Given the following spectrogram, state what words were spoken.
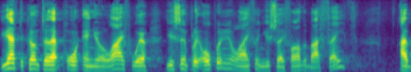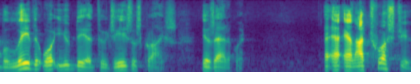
you have to come to that point in your life where you simply open your life and you say, Father, by faith, I believe that what you did through Jesus Christ is adequate and I trust you.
